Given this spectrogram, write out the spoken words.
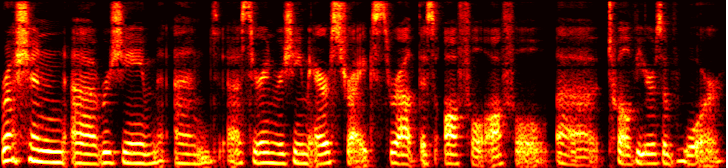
Russian uh, regime and uh, Syrian regime airstrikes throughout this awful, awful uh, 12 years of war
